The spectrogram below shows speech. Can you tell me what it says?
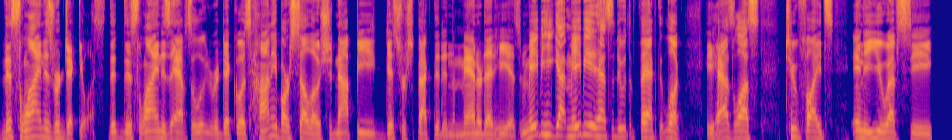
This line is ridiculous. This line is absolutely ridiculous. Raoni Barcelo should not be disrespected in the manner that he is. And maybe he got maybe it has to do with the fact that look, he has lost two fights in the UFC.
